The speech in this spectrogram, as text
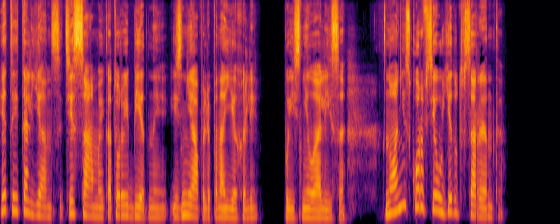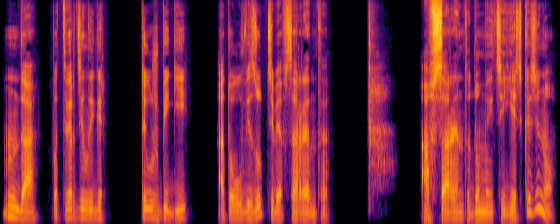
«Это итальянцы, те самые, которые бедные, из Неаполя понаехали», — пояснила Алиса. «Но они скоро все уедут в Соренто. «Да», — подтвердил Игорь. «Ты уж беги, а то увезут тебя в Соренто». «А в Соренто, думаете, есть казино?»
